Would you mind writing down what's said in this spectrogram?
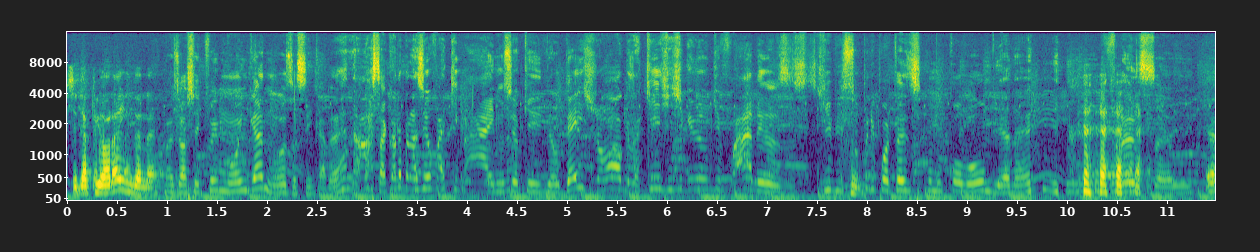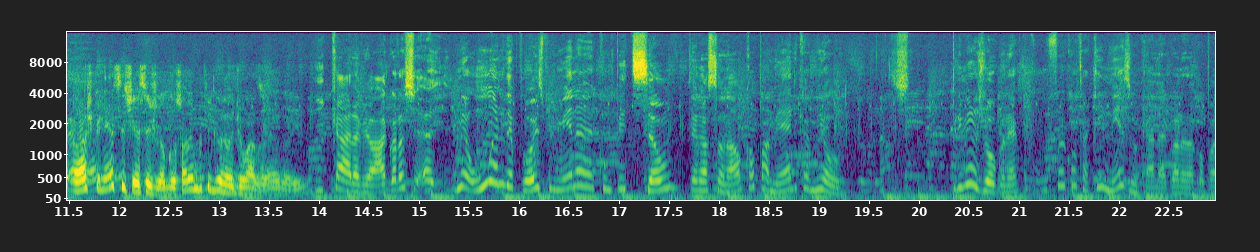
Seria pior ainda, né? Mas eu achei que foi mó enganoso, assim, cara. Nossa, agora o Brasil vai que vai, não sei o que. Deu 10 jogos aqui, a gente ganhou de vários times super importantes como Colômbia, né? E França. E, Eu, eu acho que nem assisti esse jogo, eu só lembro que ganhou de 1x0 aí. e, cara, meu, agora, eh, meu, um ano depois, primeira competição internacional, Copa América, meu. Primeiro jogo, né? Foi contra quem mesmo, cara, agora na Copa?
